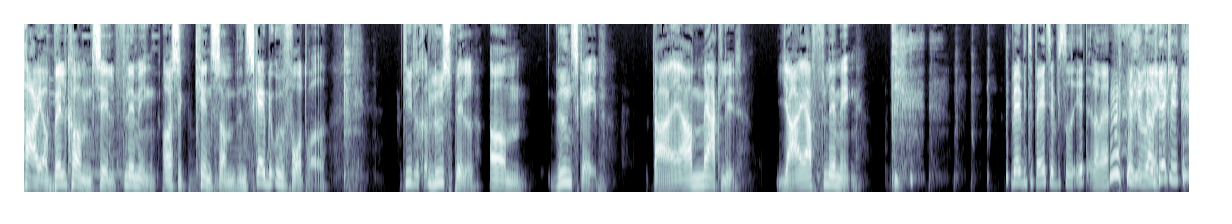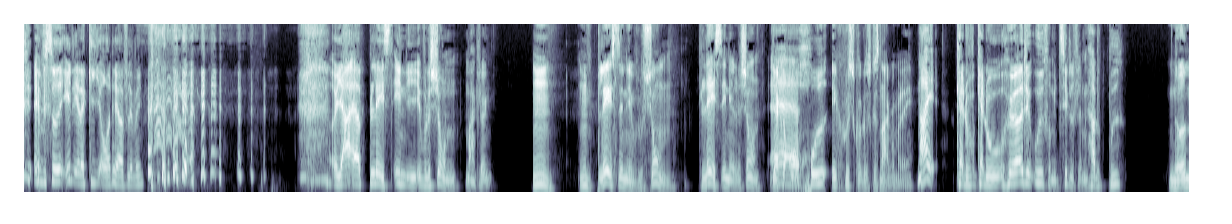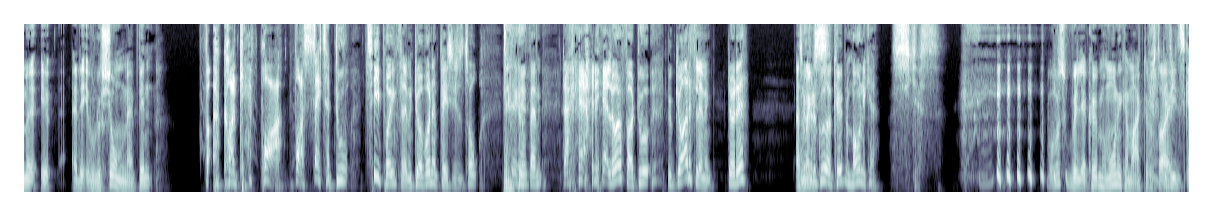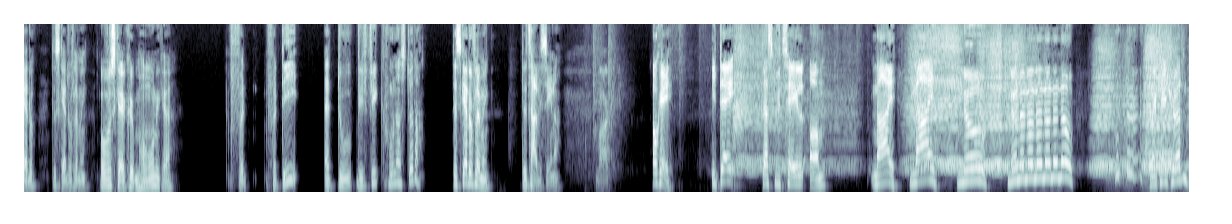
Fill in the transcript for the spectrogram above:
Hej og velkommen til Flemming, også kendt som videnskabeligt udfordret. Dit lydspil om videnskab, der er mærkeligt. Jeg er Flemming. Hvad er vi tilbage til episode 1, eller hvad? ved Der er ikke. virkelig episode 1 energi over det her, Flemming. og jeg er blæst ind i evolutionen, Mark Lyng. Mm. Mm. Blæst ind i evolutionen. Blæst ind i evolutionen. Jeg kan overhovedet ikke huske, hvad du skal snakke om i dag. Nej, kan du, kan du høre det ud fra min titel, Flemming? Har du bud? Noget med, ev- er det evolutionen af vind? For, hold kæft, at- For satan, du 10 point, Flemming. Du har vundet en PlayStation 2. Det kan fandme, der kan jeg, det kan jeg love dig for. Du, du gjorde det, Flemming. Det var det. Altså, Nu man kan du gå ud og købe en harmonika. Yes. Hvorfor vil jeg købe en harmonika, Mark? Det forstår Det er jeg ikke. det skal du. Det skal du, Flemming. Hvorfor skal jeg købe en harmonika? For, fordi, at du, vi fik 100 støtter. Det skal du, Flemming. Det tager vi senere. Mark. Okay, i dag, der skal vi tale om... Nej, nej, no, no, no, no, no, no, no, no. Man kan ikke høre den.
